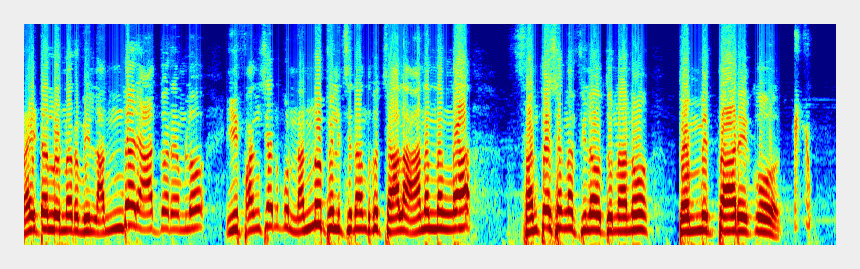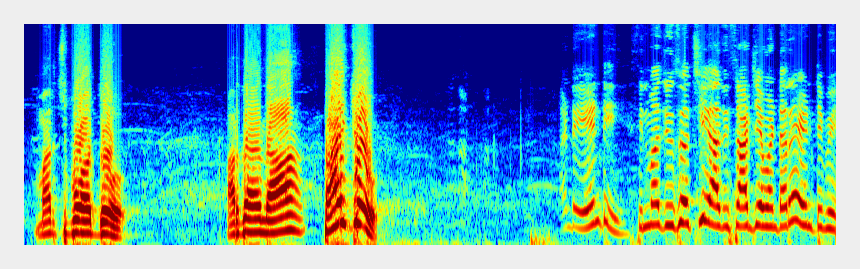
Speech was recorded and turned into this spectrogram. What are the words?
రైటర్లు ఉన్నారు. వీళ్ళందరి ఆధ్వర్యంలో ఈ ఫంక్షన్కు నన్ను పిలిచినందుకు చాలా ఆనందంగా సంతోషంగా ఫీల్ అవుతున్నాను. తొమ్మిది తారీఖు. మర్చిపోవద్దు. అర్థమైందా? Thank you. అంటే ఏంటి? సినిమా చూసి వచ్చి అది స్టార్ట్ చేయమంటారా ఏంటి మీ?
